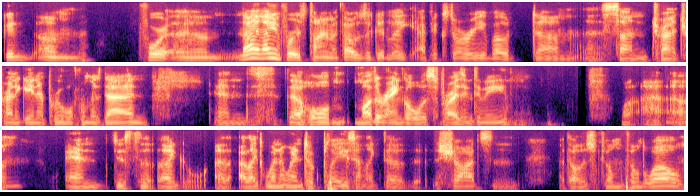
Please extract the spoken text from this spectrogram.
Good. Um, for um, not, not even for his time. I thought it was a good like epic story about um a son trying trying to gain approval from his dad, and the whole mother angle was surprising to me. Well, uh, uh, Mhm. and just the, like I, I liked when it when it took place. I liked the, the the shots, and I thought it was filmed filmed well.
